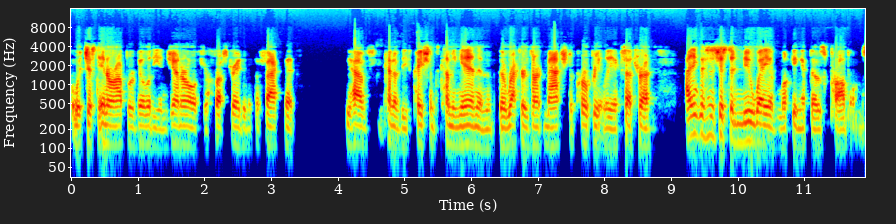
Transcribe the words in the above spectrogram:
with just interoperability in general, if you're frustrated with the fact that you have kind of these patients coming in and the records aren't matched appropriately, et cetera. I think this is just a new way of looking at those problems.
